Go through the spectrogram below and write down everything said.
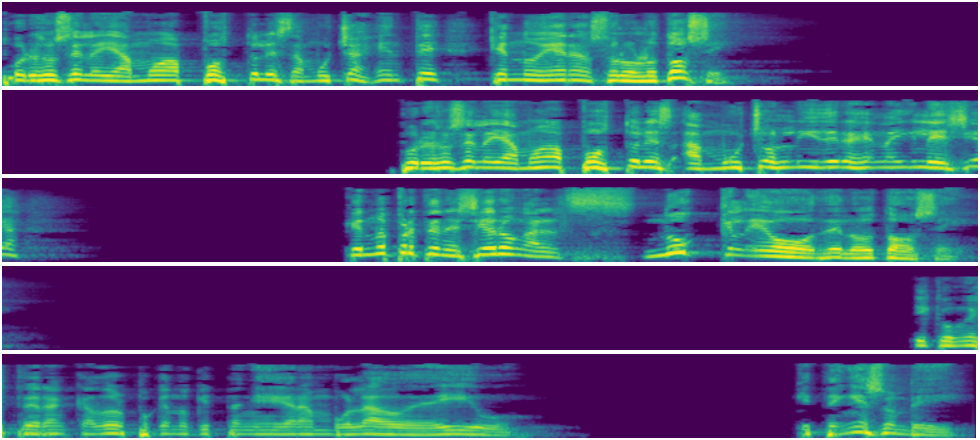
Por eso se le llamó apóstoles a mucha gente que no eran solo los doce. Por eso se le llamó apóstoles a muchos líderes en la iglesia que no pertenecieron al núcleo de los doce. Y con este gran calor, ¿por qué no quitan ese gran volado de ahí? Quiten eso en vez.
